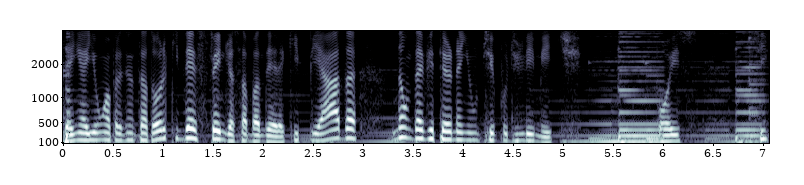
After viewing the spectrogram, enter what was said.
Tem aí um apresentador que defende essa bandeira, que piada não deve ter nenhum tipo de limite, pois Se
